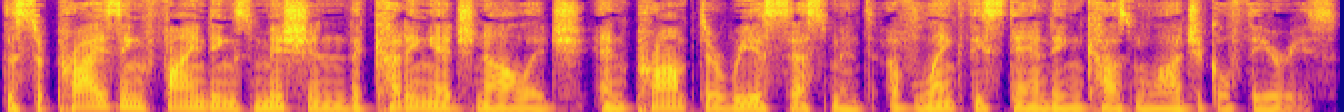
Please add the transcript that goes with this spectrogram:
The surprising findings mission the cutting-edge knowledge and prompt a reassessment of lengthy-standing cosmological theories.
